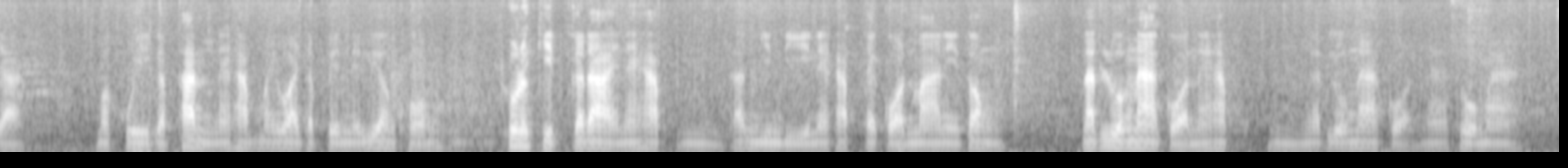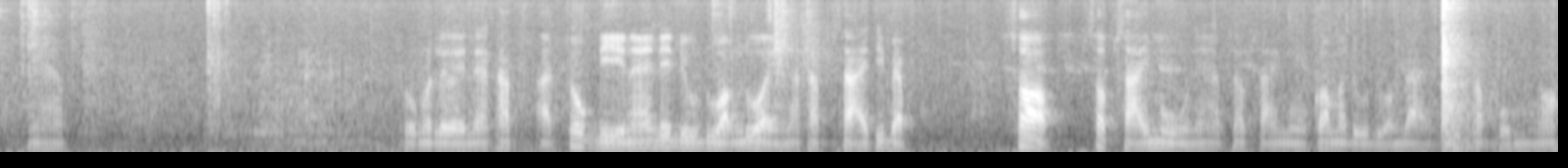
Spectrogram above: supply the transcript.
จะมาคุยกับท่านนะครับ ไม่ว่าจะเป็นในเรื่องของธุรกิจก็ได้นะครับท่านยินดีนะครับ แต่ก่อนมานี่ต้อง นัดล่วงหน้าก่อนนะครับนัดล่วงหน้าก่อนนะโทรมานะครับโทรมาเลยนะครับอาจโชคดีนะได้ดูดวงด้วยนะครับ สายที่แบบชอบชอบสายมูนะครับชอบสายมูก็มาดูดวงได้นะครับผมเนาะ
